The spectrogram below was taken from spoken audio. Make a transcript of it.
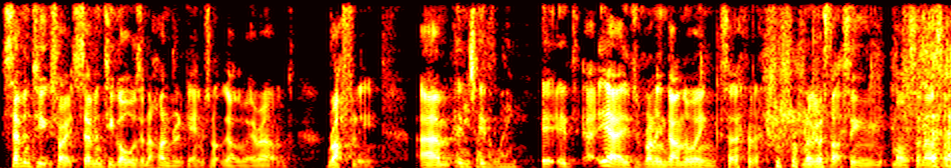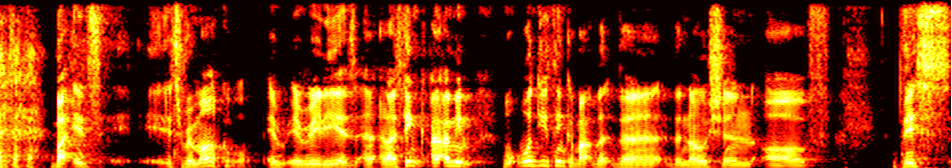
seventy. Sorry, seventy goals in hundred games, not the other way around, roughly. Um, and he's on the wing it, it's uh, yeah, it's running down the wing. So I'm not going to start singing Mo Salah songs, but it's it's remarkable. It, it really is, and, and I think I, I mean, what, what do you think about the the the notion of this?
